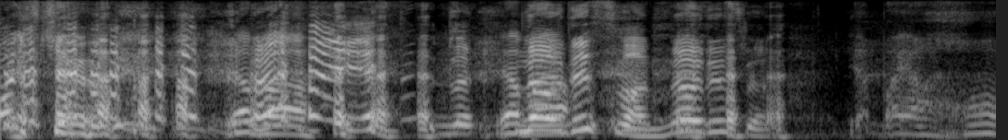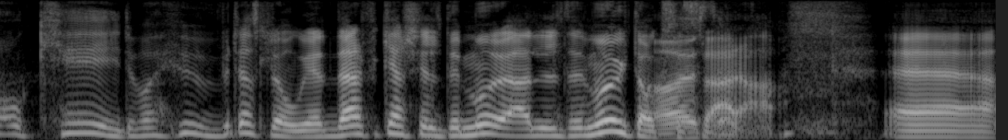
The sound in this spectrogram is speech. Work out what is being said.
toilet queue. jag bara, Jag No bara- this one, no this one. jag bara jaha okej, det var huvudet jag slog. Därför kanske lite, mör, lite mörkt också. Ja, sådär. Eh,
